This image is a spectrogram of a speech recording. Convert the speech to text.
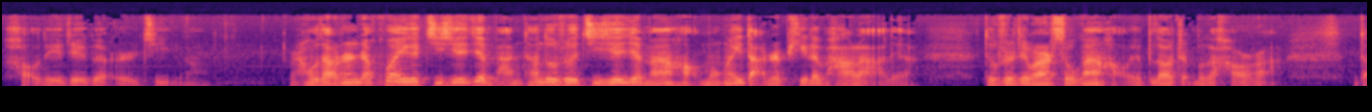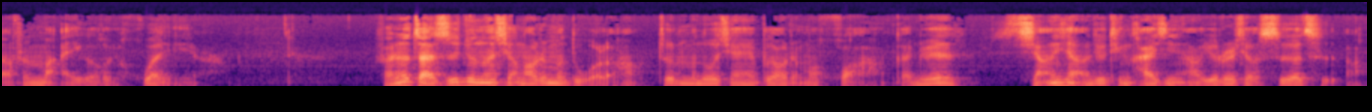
好的这个耳机啊。然后打算再换一个机械键盘，他都说机械键盘好嘛，我一打字噼里啪啦的，都说这玩意儿手感好，也不知道怎么个好法。打算买一个会换一下。反正暂时就能想到这么多了哈，挣这么多钱也不知道怎么花，感觉想一想就挺开心哈，有点小奢侈啊。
